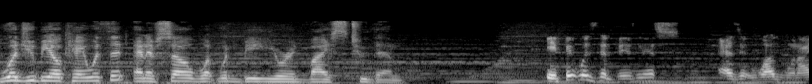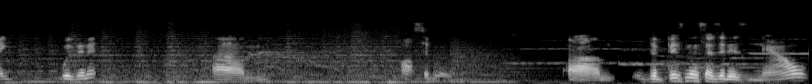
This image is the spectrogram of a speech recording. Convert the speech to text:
would you be okay with it? And if so, what would be your advice to them? If it was the business as it was when I was in it, um, possibly. Um, the business as it is now,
